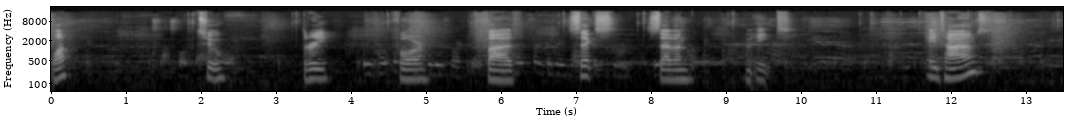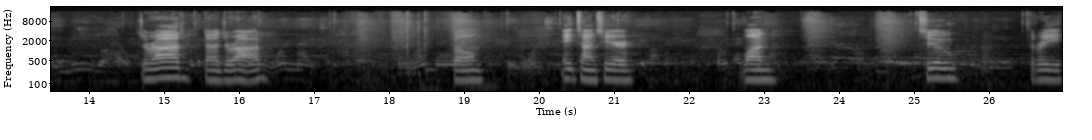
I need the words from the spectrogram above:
One, two, three, four, five, six, seven, and eight. Eight times. Gerard, then a Gerard. Boom. Eight times here. One, two, three,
